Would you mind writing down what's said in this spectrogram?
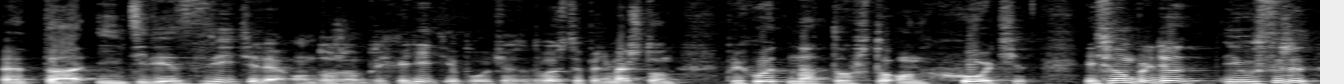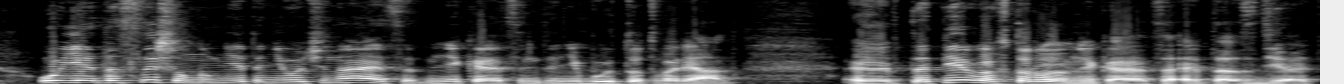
это интерес зрителя. Он должен приходить и получать удовольствие, понимать, что он приходит на то, что он хочет. Если он придет и услышит, ой, я это слышал, но мне это не очень нравится, мне кажется, это не будет тот вариант. Э, Это первое. Второе, мне кажется, это сделать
